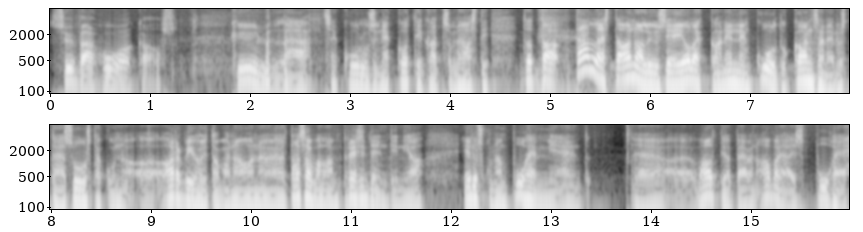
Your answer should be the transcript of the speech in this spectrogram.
Syvä huokaus. Kyllä, se kuuluu sinne kotikatsomme asti. Tota, tällaista analyysiä ei olekaan ennen kuultu kansanedustajan suusta, kun arvioitavana on tasavallan presidentin ja eduskunnan puhemiehen valtiopäivän avajaispuhe.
